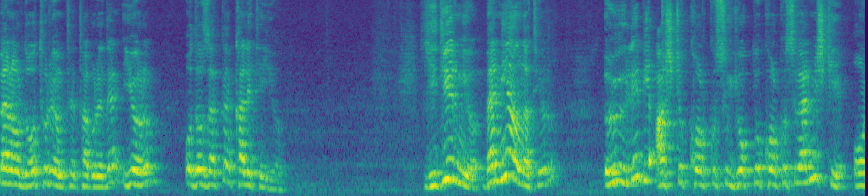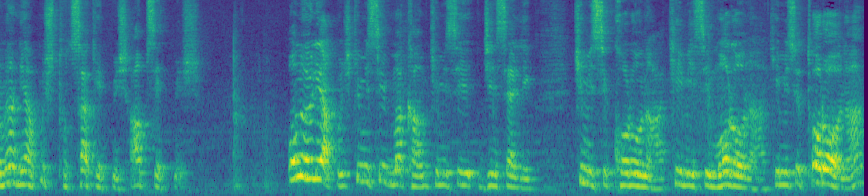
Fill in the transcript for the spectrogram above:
Ben orada oturuyorum taburede, yiyorum. O da uzaktan kalite yiyor. Yedirmiyor. Ben niye anlatıyorum? Öyle bir açlık korkusu, yokluk korkusu vermiş ki ona ne yapmış? Tutsak etmiş, hapsetmiş. Onu öyle yapmış. Kimisi makam, kimisi cinsellik, kimisi korona, kimisi morona, kimisi torona.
